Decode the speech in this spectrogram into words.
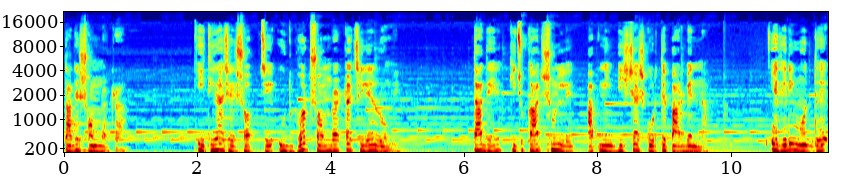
তাদের সম্রাটরা। ইতিহাসের সবচেয়ে উদ্ভট সম্রাটরা ছিলেন রোমে। তাদের কিছু কাজ শুনলে আপনি বিশ্বাস করতে পারবেন না। এদেরই মধ্যে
